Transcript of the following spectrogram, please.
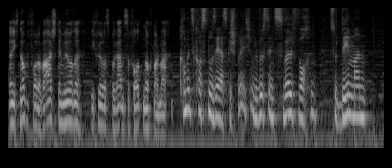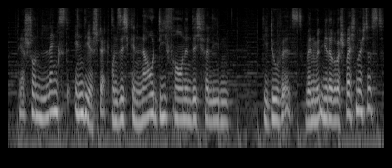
Wenn ich noch vor der Wahl stehen würde, ich würde das Programm sofort nochmal machen. Komm ins kostenlose Erstgespräch und du wirst in zwölf Wochen zu dem Mann, der schon längst in dir steckt und sich genau die Frauen in dich verlieben, die du willst. Wenn du mit mir darüber sprechen möchtest,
